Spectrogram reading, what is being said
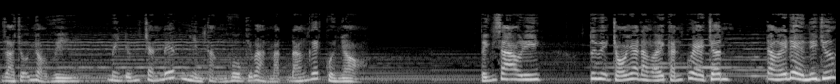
Ra chỗ nhỏ vì mình đứng chắn bếp nhìn thẳng vô cái bản mặt đáng ghét của nhỏ. Tính sao đi, tôi bị chó nhà đằng ấy cắn què chân, đằng ấy đền đi chứ.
